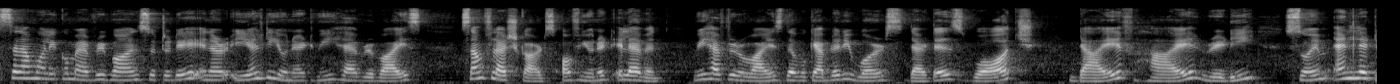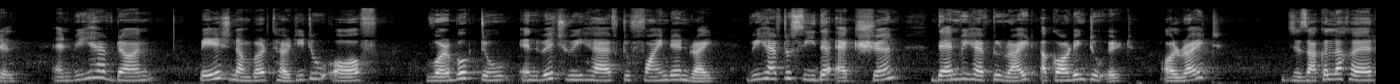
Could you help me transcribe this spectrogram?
Assalamualaikum everyone. So today in our ELT unit we have revised some flashcards of unit 11. We have to revise the vocabulary words that is watch, dive, high, ready, swim and little. And we have done page number 32 of workbook 2 in which we have to find and write. We have to see the action then we have to write according to it. Alright? Jazakallah khair.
